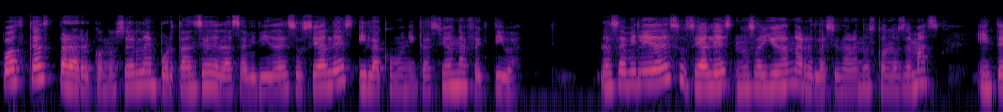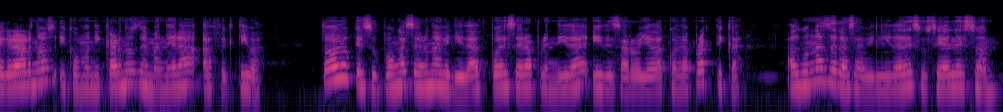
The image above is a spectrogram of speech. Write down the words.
Podcast para reconocer la importancia de las habilidades sociales y la comunicación afectiva. Las habilidades sociales nos ayudan a relacionarnos con los demás, integrarnos y comunicarnos de manera afectiva. Todo lo que suponga ser una habilidad puede ser aprendida y desarrollada con la práctica. Algunas de las habilidades sociales son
